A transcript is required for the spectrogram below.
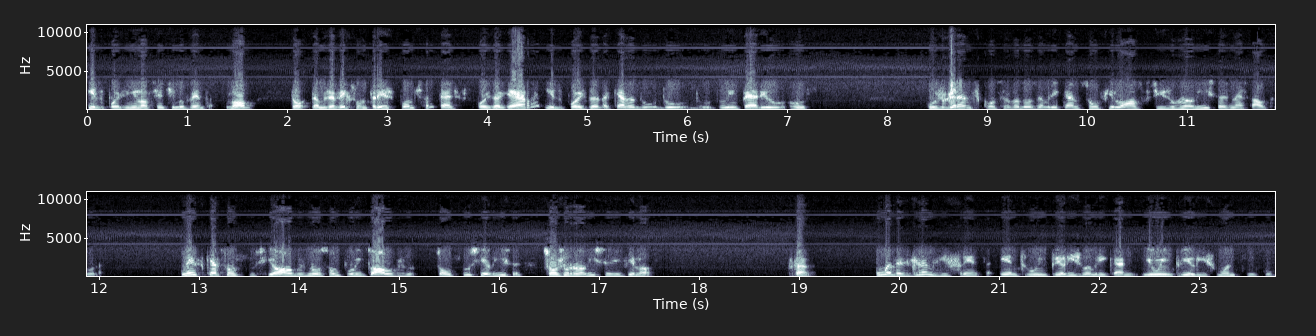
e depois em 1990. Logo, então, estamos a ver que são três pontos estratégicos, depois da guerra e depois da, da queda do, do, do, do Império Russo. Os grandes conservadores americanos são filósofos e jornalistas nesta altura. Nem sequer são sociólogos, não são politólogos, são socialistas, são jornalistas e filósofos. Portanto, uma das grandes diferenças entre o imperialismo americano e o imperialismo antigo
